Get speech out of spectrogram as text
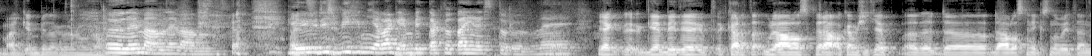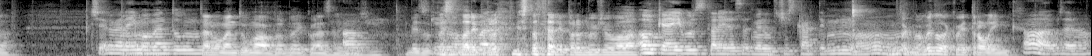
máš gambit, tak rovnou dám. Eh, Nemám, nemám. Když bych měla Gambit, tak to tady nestuduju, ne. Jak Gambit je karta událost, která okamžitě eh, dá vlastně Nixonovi ten, Červený momentum. ten momentum a byl by konec hry. A takže Bys to, tady, bys to tady prodlužovala. OK, budu si tady 10 minut číst karty. Mm, no, No, tak byl by to takový trolling. A dobře, no.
